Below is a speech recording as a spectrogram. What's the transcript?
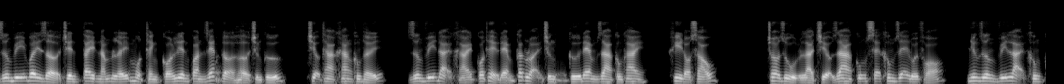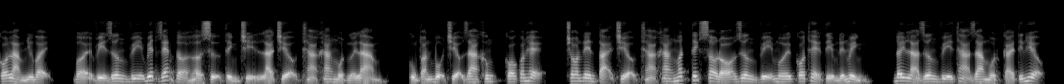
Dương Vĩ bây giờ trên tay nắm lấy một thanh có liên quan ZG hở chứng cứ, Triệu Thà Khang không thấy, Dương Vĩ đại khái có thể đem các loại chứng cứ đem ra công khai, khi đó sáu. Cho dù là Triệu gia cũng sẽ không dễ đối phó, nhưng Dương Vĩ lại không có làm như vậy, bởi vì Dương Vĩ biết ZG hở sự tình chỉ là Triệu Thà Khang một người làm, cùng toàn bộ Triệu gia không có quan hệ, cho nên tại Triệu Thà Khang mất tích sau đó Dương Vĩ mới có thể tìm đến mình, đây là Dương Vĩ thả ra một cái tín hiệu,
